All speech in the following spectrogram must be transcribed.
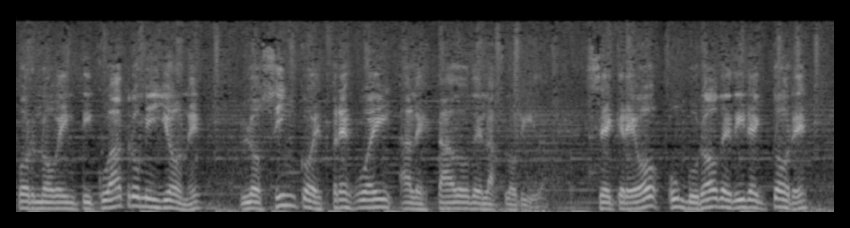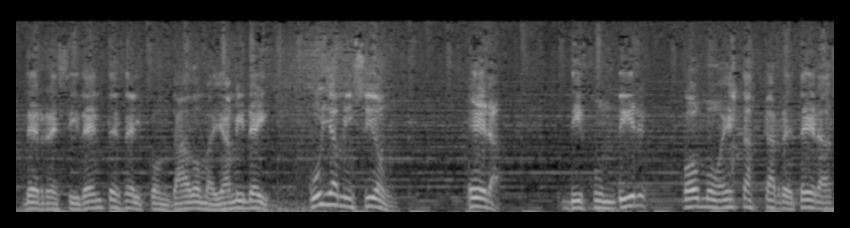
por 94 millones los cinco expressway al estado de la Florida. Se creó un buró de directores de residentes del condado Miami-Dade, cuya misión era difundir cómo estas carreteras,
